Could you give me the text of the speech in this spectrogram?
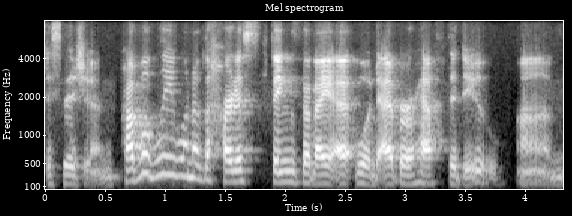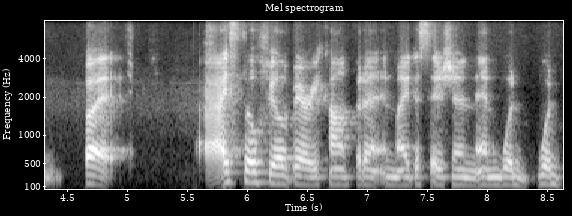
decision. Probably one of the hardest things that I would ever have to do. Um, but I still feel very confident in my decision and would would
